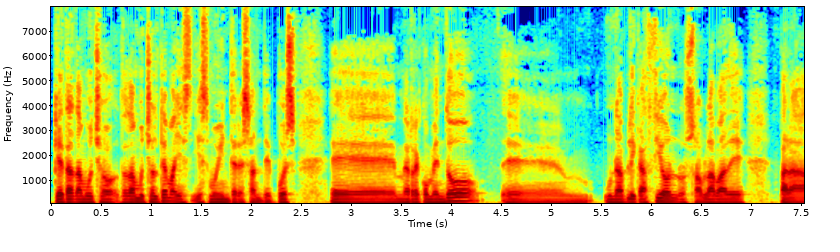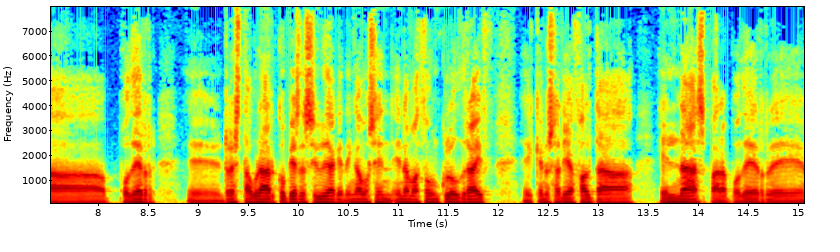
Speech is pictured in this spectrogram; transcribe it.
que trata mucho, trata mucho el tema y es, muy interesante. Pues eh, me recomendó eh, una aplicación, os hablaba de para poder eh, restaurar copias de seguridad que tengamos en, Amazon Cloud Drive, eh, que nos haría falta el NAS para poder eh,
